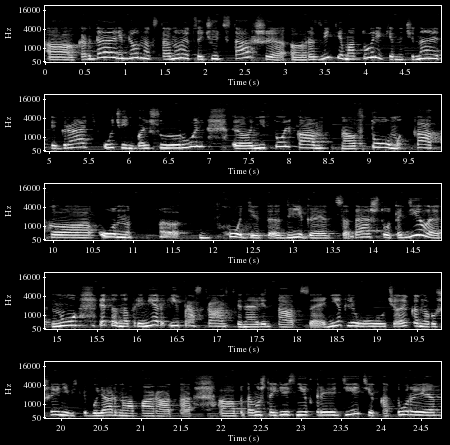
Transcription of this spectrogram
А, когда ребенок становится чуть старше, э, развитие моторики начинает играть очень большую роль э, не только в том, как он Э, ходит, двигается, да, что-то делает, но это, например, и пространственная ориентация. Нет ли у человека нарушений вестибулярного аппарата? А, потому что есть некоторые дети, которые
